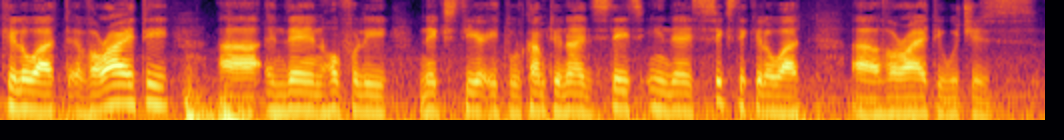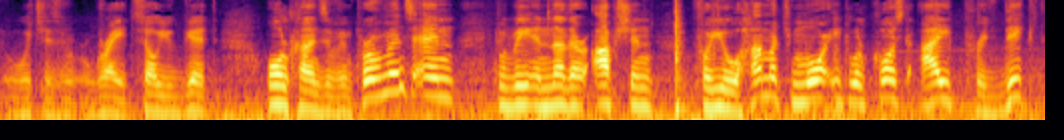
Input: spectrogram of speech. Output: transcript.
kilowatt variety uh, and then hopefully next year it will come to United States in the 60 kilowatt uh, variety, which is which is great. So you get all kinds of improvements, and it will be another option for you. How much more it will cost? I predict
